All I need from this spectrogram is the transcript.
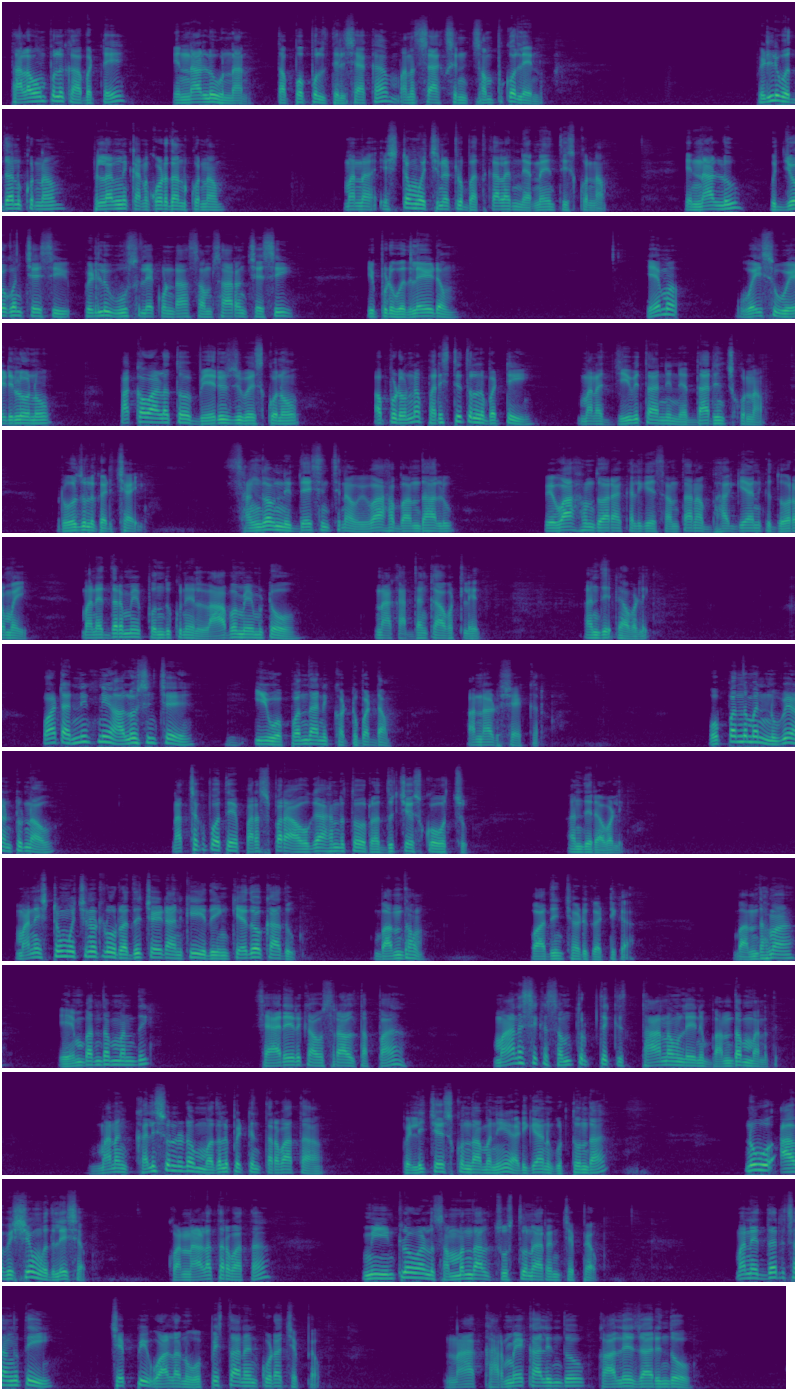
తలవంపులు కాబట్టే ఇన్నాళ్ళు ఉన్నాను. తప్పొప్పులు తెలిసాక మనస్సాక్షిని చంపుకోలేను. పెళ్ళి వద్దనుకున్నాం పిల్లల్ని కనకూడదనుకున్నాం. మన ఇష్టం వచ్చినట్లు బతకాలని నిర్ణయం తీసుకున్నాం. ఇన్నాళ్ళు ఉద్యోగం చేసి పెళ్ళి ఊసు లేకుండా సంసారం చేసి ఇప్పుడు వదిలేయడం. ఏమో వయసు వేడిలోనో పక్క వాళ్ళతో బేరీజు వేసుకునో. అప్పుడున్న పరిస్థితులను బట్టి మన జీవితాన్ని నిర్ధారించుకున్నాం. రోజులు గడిచాయి. సంఘం నిర్దేశించిన వివాహ బంధాలు వివాహం ద్వారా కలిగే సంతాన భాగ్యానికి దూరమై మనిద్దరమే పొందుకునే లాభమేమిటో నాకు అర్థం కావట్లేదు. అంది రవళి. వాటన్నింటినీ ఆలోచించే ఈ ఒప్పందానికి కట్టుబడ్డాం అన్నాడు శేఖర్. ఒప్పందమని నువ్వే అంటున్నావు. నచ్చకపోతే పరస్పర అవగాహనతో రద్దు చేసుకోవచ్చు అంది రవళి. మన ఇష్టం వచ్చినట్లు రద్దు చేయడానికి ఇది ఇంకేదో కాదు బంధం వాదించాడు గట్టిగా. బంధమా? ఏం బంధం మనది శారీరక అవసరాలు తప్ప మానసిక సంతృప్తికి స్థానం లేని బంధం మనది. మనం కలిసి ఉండడం మొదలుపెట్టిన తర్వాత పెళ్ళి చేసుకుందామని అడిగాను గుర్తుందా? నువ్వు ఆ విషయం వదిలేశావు. కొన్నాళ్ళ తర్వాత మీ ఇంట్లో వాళ్ళు సంబంధాలు చూస్తున్నారని చెప్పావు. మన ఇద్దరి సంగతి చెప్పి వాళ్ళను ఒప్పిస్తానని కూడా చెప్పావు. నా కర్మే కాలిందో కాలే జారిందో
